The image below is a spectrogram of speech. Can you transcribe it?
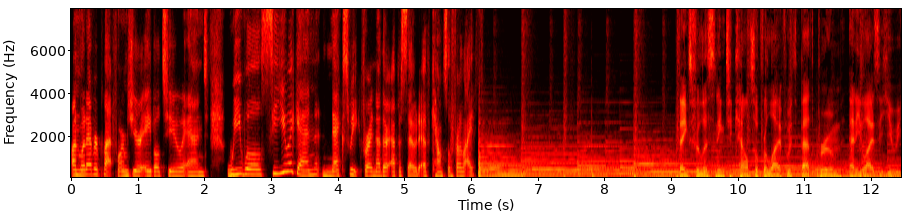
on whatever platforms you're able to. And we will see you again next week for another episode of Counsel for Life. Thanks for listening to Counsel for Life with Beth Broom and Eliza Huie.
